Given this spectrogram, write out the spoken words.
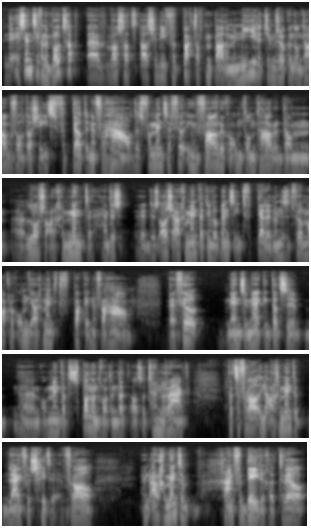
De essentie van de boodschap uh, was dat als je die verpakt op een bepaalde manier, dat je hem zo kunt onthouden. Bijvoorbeeld als je iets vertelt in een verhaal. Dat is voor mensen veel eenvoudiger om te onthouden dan uh, losse argumenten. En dus, uh, dus als je argumenten hebt en wilt mensen iets vertellen, dan is het veel makkelijker om die argumenten te verpakken in een verhaal. Bij veel mensen merk ik dat ze op het moment dat het spannend wordt en dat als het hun raakt, dat ze vooral in de argumenten blijven schieten. En vooral hun argumenten gaan verdedigen. Terwijl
